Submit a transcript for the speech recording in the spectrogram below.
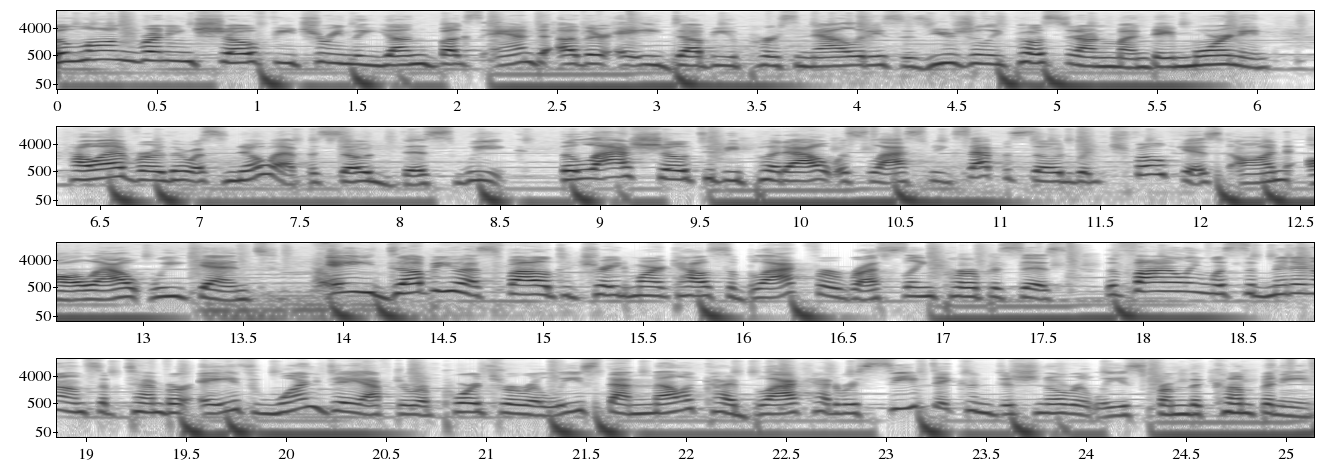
The long running show featuring the Young Bucks and other AEW personalities is usually posted on Monday morning. However, there was no episode this week. The last show to be put out was last week's episode, which focused on All Out Weekend. AEW has filed to trademark House of Black for wrestling purposes. The filing was submitted on September 8th, one day after reports were released that Malachi Black had received a conditional release from the company.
